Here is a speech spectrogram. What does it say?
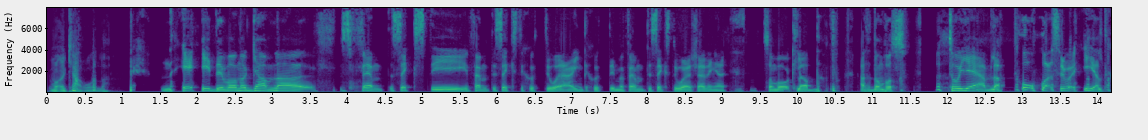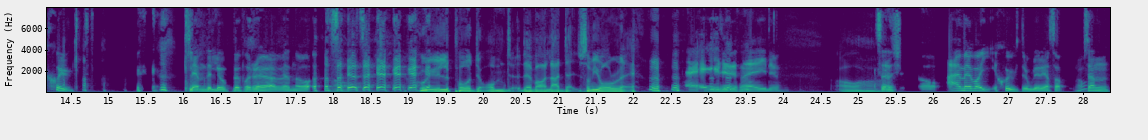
Var det Carro eller? Nej, det var några gamla 50, 60, 50, 60, 70 år, nej inte 70, men 50, 60 åriga kärringar som var kladda. På. Alltså de var så, så jävla på, alltså det var helt sjukt. Klämde lubbe på röven och... Alltså, Skyll på dem du. Det var alla du som gjorde det. nej du, nej du. Åh. Sen, ja, nej men det var en sjukt rolig resa. Ja. Sen,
